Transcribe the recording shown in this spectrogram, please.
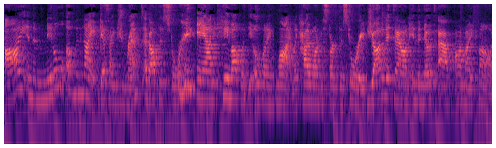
I, in the middle of the night, guess I dreamt about this story and came up with the opening line, like how I wanted to start this story, jotted it down in the notes app on my phone.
